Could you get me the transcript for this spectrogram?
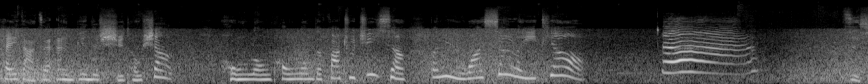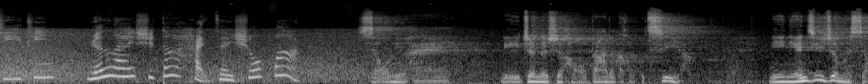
拍打在岸边的石头上，轰隆轰隆的发出巨响，把女娲吓了一跳。仔细一听，原来是大海在说话。小女孩，你真的是好大的口气呀！你年纪这么小，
